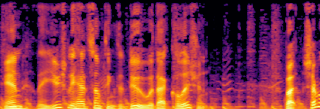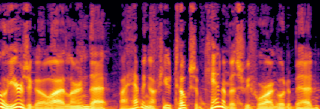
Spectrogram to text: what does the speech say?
and they usually had something to do with that collision. But several years ago, I learned that by having a few tokes of cannabis before I go to bed,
